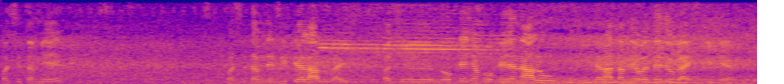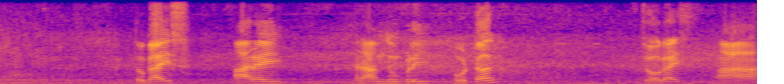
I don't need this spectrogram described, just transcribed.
પછી તમે, પછી તમને ડિટેલ આલું ગાઈસ પછી લોકેશન વોકેશન આલું પહેલાં તમને બતાવી દો ગાઈસ ડિટેલ તો ગાઈસ આ રહી રામ ઝૂંપડી હોટલ. જો ગાઈસ આ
